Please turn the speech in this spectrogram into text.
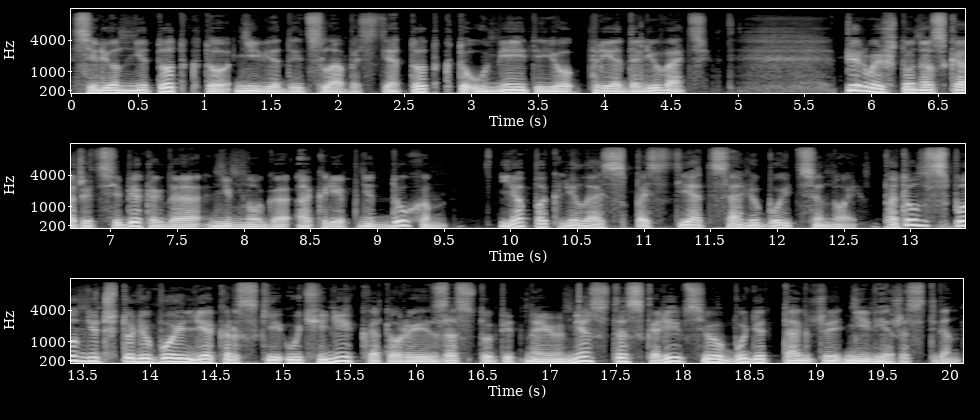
Силен не тот, кто не ведает слабости, а тот, кто умеет ее преодолевать. Первое, что она скажет себе, когда немного окрепнет духом, я поклялась спасти отца любой ценой. Потом вспомнит, что любой лекарский ученик, который заступит на ее место, скорее всего, будет также невежествен.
